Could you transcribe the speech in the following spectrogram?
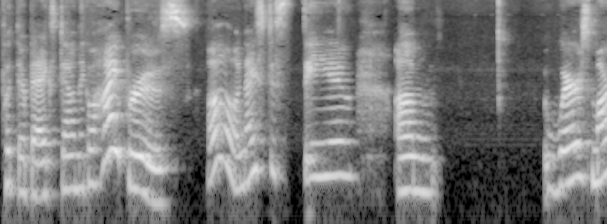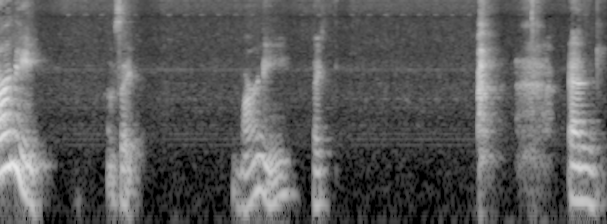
put their bags down. They go, "Hi, Bruce. Oh, nice to see you. Um, where's Marnie?" I was like, "Marnie, like," and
